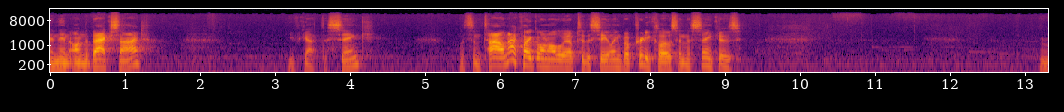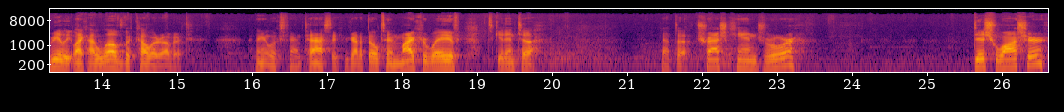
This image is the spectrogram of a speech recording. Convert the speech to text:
And then on the back side, you've got the sink with some tile, not quite going all the way up to the ceiling, but pretty close. And the sink is really, like I love the color of it. I think it looks fantastic. We've got a built-in microwave. Let's get into, got the trash can drawer, dishwasher,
